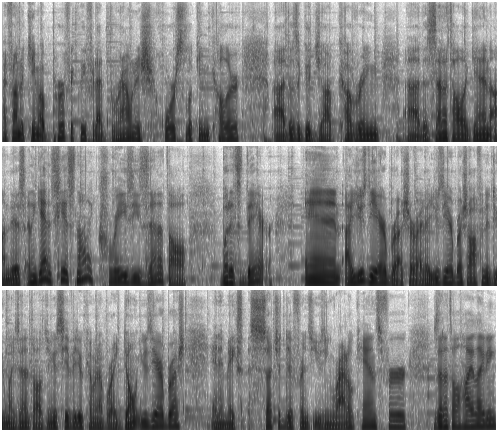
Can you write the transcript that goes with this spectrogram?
I found it came out perfectly for that brownish horse looking color. Uh, does a good job covering uh, the zenithal again on this. And again, see, it's not a crazy zenithal, but it's there. And I use the airbrush, all right? I use the airbrush often to do my zenithals. You're gonna see a video coming up where I don't use the airbrush, and it makes such a difference using rattle cans for zenithal highlighting.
